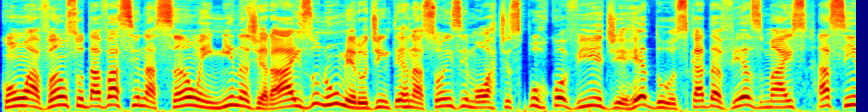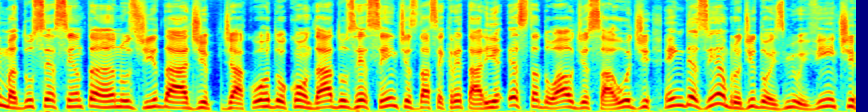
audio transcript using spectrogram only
Com o avanço da vacinação em Minas Gerais, o número de internações e mortes por Covid reduz cada vez mais acima dos 60 anos de idade. De acordo com dados recentes da Secretaria Estadual de Saúde, em dezembro de 2020,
